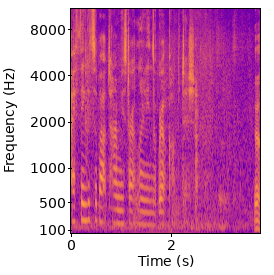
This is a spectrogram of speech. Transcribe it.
I think it's about time we start learning the real competition. Yeah.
